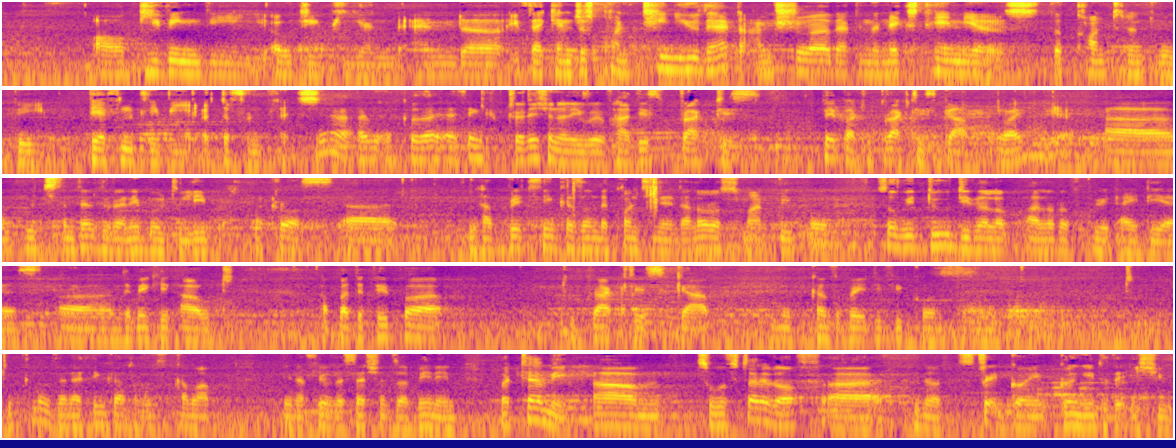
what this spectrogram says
are giving the OGP, and and uh, if they can just continue that, I'm sure that in the next ten years, the continent will be definitely be a different place. Yeah, because I, I, think traditionally we've had this practice, paper to practice gap, right? Yeah. Uh, which sometimes we're unable to live across. Uh, we have great thinkers on the continent, a lot of smart people. So we do develop a lot of great ideas. Uh, they make it out, but the paper to practice gap you know, becomes very difficult to, to, to, close. And I think that has come up in a few of the sessions I've been in. But tell me, um, so we've started off, uh, you know, straight going going into the issue.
